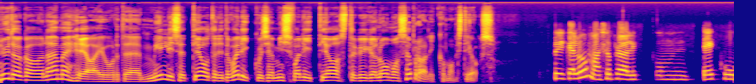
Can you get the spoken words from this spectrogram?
nüüd aga läheme hea juurde. millised teod olid valikus ja mis valiti aasta kõige loomasõbralikumaks teoks? kõige loomasõbralikum tegu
